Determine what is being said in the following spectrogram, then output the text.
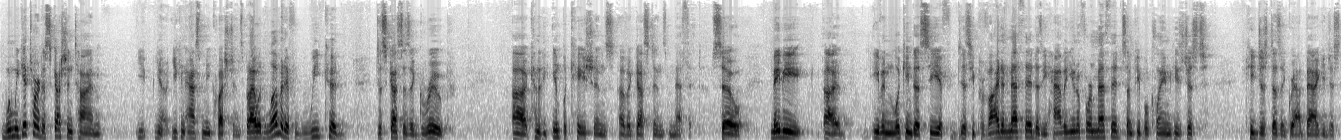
when we get to our discussion time, you, you know you can ask me questions. But I would love it if we could discuss as a group uh, kind of the implications of Augustine's method. So maybe uh, even looking to see if does he provide a method? Does he have a uniform method? Some people claim he's just he just does a grab bag. He just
